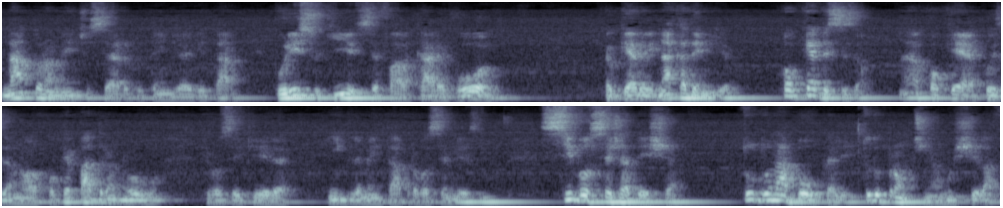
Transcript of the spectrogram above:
naturalmente o cérebro tende a evitar. Por isso que você fala, cara, eu vou eu quero ir na academia. Qualquer decisão, né? qualquer coisa nova, qualquer padrão novo que você queira implementar para você mesmo. Se você já deixa tudo na boca ali, tudo prontinho, a mochila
